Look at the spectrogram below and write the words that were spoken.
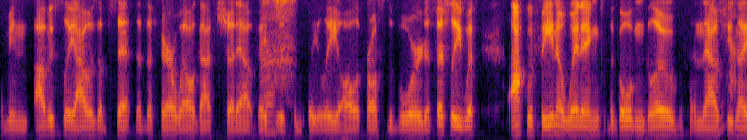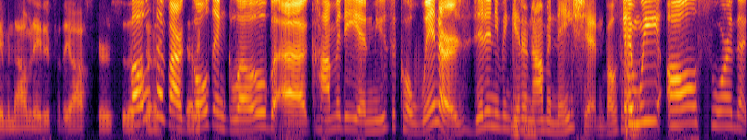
I mean, obviously, I was upset that the farewell got shut out basically completely all across the board, especially with Awkwafina winning the Golden Globe, and now she's not even nominated for the Oscars. So that's Both kinda of our pathetic. Golden Globe uh, comedy and musical winners didn't even get a Mhm. nomination. Both of And them. we all swore that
